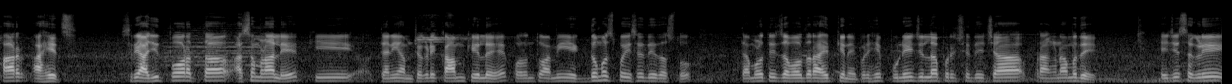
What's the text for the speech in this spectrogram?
फार आहेच. श्री अजित पवार आत्ता असं म्हणाले की त्यांनी आमच्याकडे काम केलं आहे परंतु आम्ही एकदमच पैसे देत असतो. त्यामुळे ते जबाबदार आहेत की नाही? पण हे पुणे जिल्हा परिषदेच्या प्रांगणामध्ये हे जे सगळे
